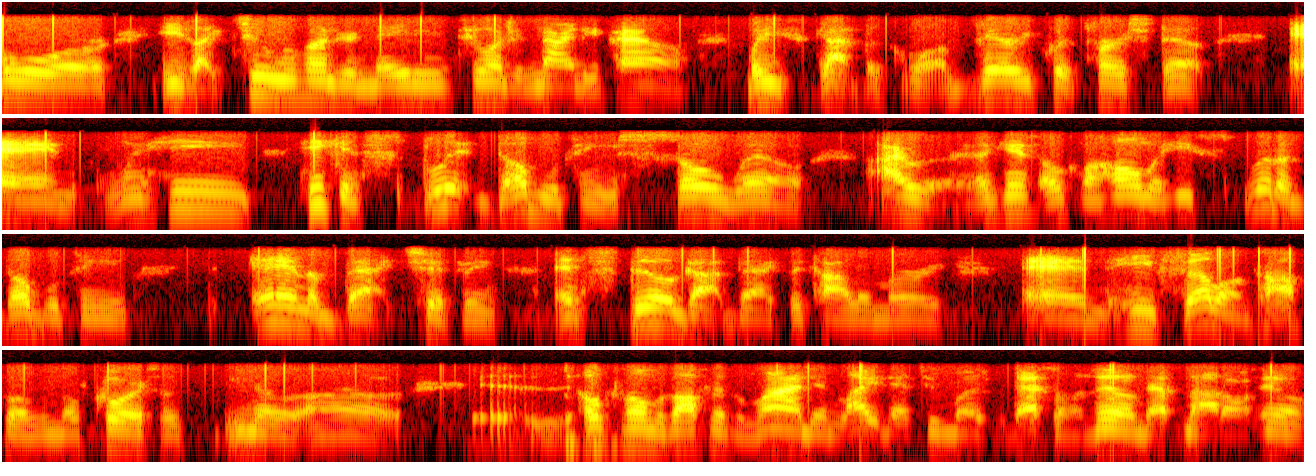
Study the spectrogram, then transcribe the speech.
four. He's like 280, 290 pounds, but he's got the a very quick first step. And when he he can split double teams so well. I against Oklahoma, he split a double team and a back chipping, and still got back to Kyler Murray. And he fell on top of him, of course. You know, uh, Oklahoma's offensive line didn't like that too much, but that's on them. That's not on him.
